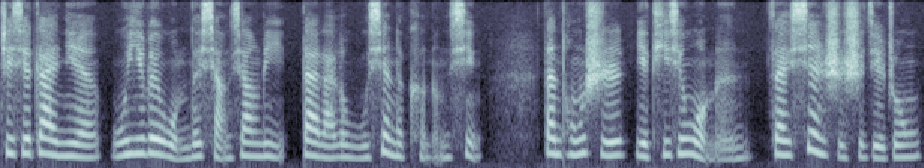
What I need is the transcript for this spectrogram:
这些概念无疑为我们的想象力带来了无限的可能性。但同时也提醒我们在现实世界中，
